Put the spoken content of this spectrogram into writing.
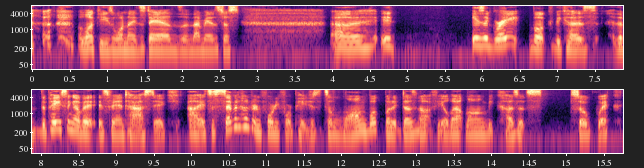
Lucky's one night stands and I mean it's just uh it is a great book because the, the pacing of it is fantastic. Uh, it's a 744 pages. It's a long book, but it does not feel that long because it's so quick.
